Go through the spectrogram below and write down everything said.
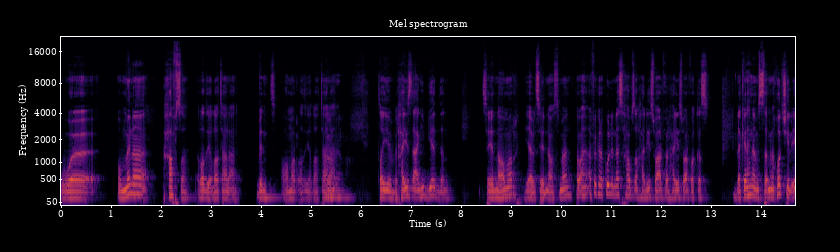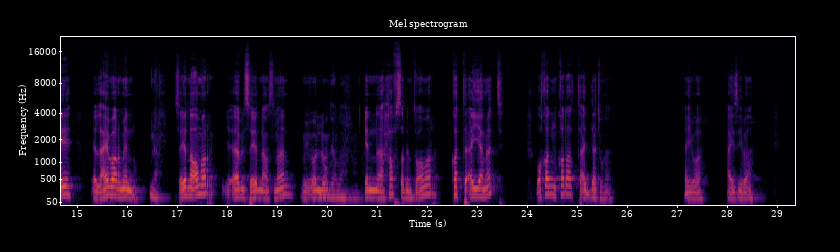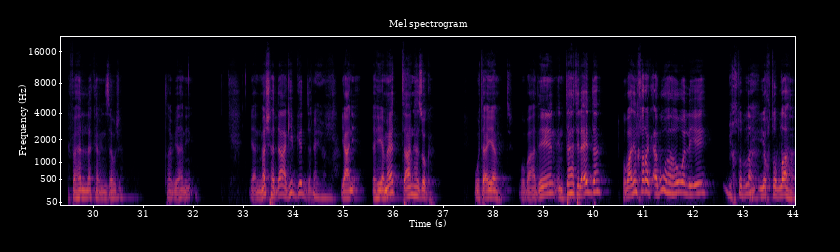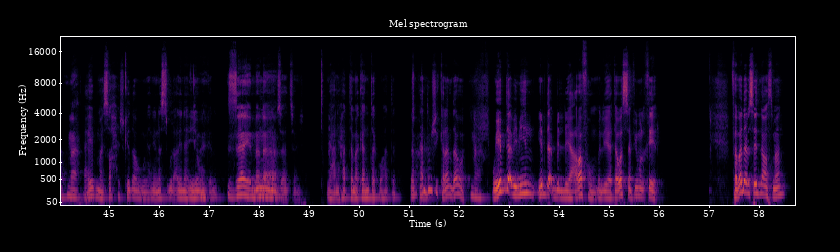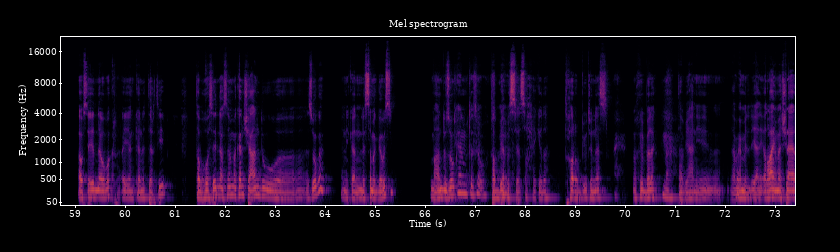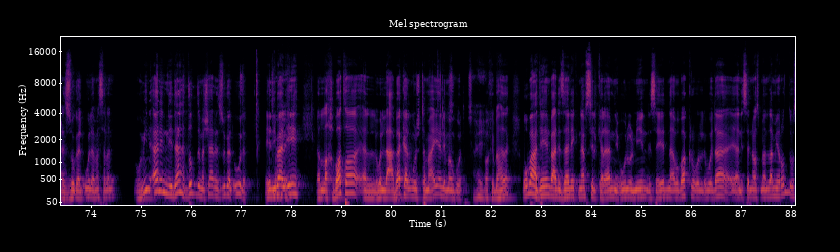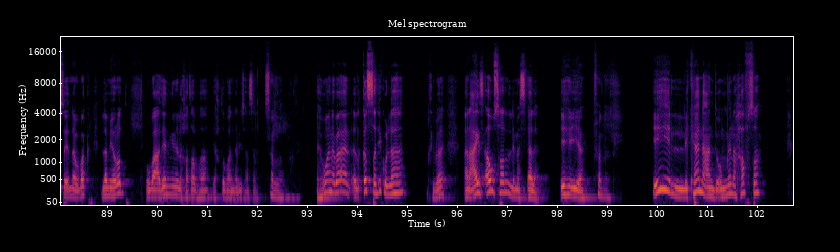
وأمنا حفصة رضي الله تعالى عنها بنت عمر رضي الله تعالى عنها. طيب الحديث ده عجيب جدا. سيدنا عمر يقابل سيدنا عثمان طبعا على فكرة كل الناس حافظة الحديث وعارفة الحديث وعارفة القصة لكن إحنا ما ناخدش الإيه العبر منه. نعم. سيدنا عمر يقابل سيدنا عثمان ويقول له رضي الله عنه. إن حفصة بنت عمر قد تأيمت وقد انقضت عدتها. أيوه. عايز إيه بقى؟ فهل لك من زوجة؟ طيب يعني يعني المشهد ده عجيب جدا. والله. يعني هي مات عنها زوجها وتأيمت وبعدين انتهت العدة وبعدين خرج أبوها هو اللي إيه؟ بيخطب لها. يخطب لها. نعم. عيب ما يصحش كده ويعني الناس تقول علينا إيه وكده. إزاي إن أنا يعني حتى مكانتك وحتى ما عندهمش الكلام دوت نعم. ويبدأ بمين؟ يبدأ باللي يعرفهم اللي يتوسم فيهم الخير. فبدأ بسيدنا عثمان أو سيدنا أبو بكر أيا كان الترتيب. طب هو سيدنا عثمان ما كانش عنده آه، زوجة؟ يعني كان لسه ما اتجوزش؟ ما عنده زوجة كان متزوج. طب يا. بس يا صح كده تخرب بيوت الناس. واخد بالك؟ نعم. طب يعني بعمل يعني راعي مشاعر الزوجة الأولى مثلا. ومين قال إن ده ضد مشاعر الزوجة الأولى؟ هي دي بقى. الإيه؟ اللخبطة ال- واللعبكة المجتمعية اللي موجودة. صحيح. واخد بالك؟ وبعدين بعد ذلك نفس الكلام يقولوا لمين؟ لسيدنا أبو بكر وده يعني سيدنا عثمان لم يرد وسيدنا أبو بكر لم يرد. وبعدين مين اللي خطبها؟ يخطبها النبي صلى الله عليه وسلم. صلى الله عليه وسلم. هو أنا بقى القصة دي كلها واخد بالك؟ أنا عايز أوصل لمسألة. إيه هي؟ تفضل إيه اللي كان عند أمنا حفصة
